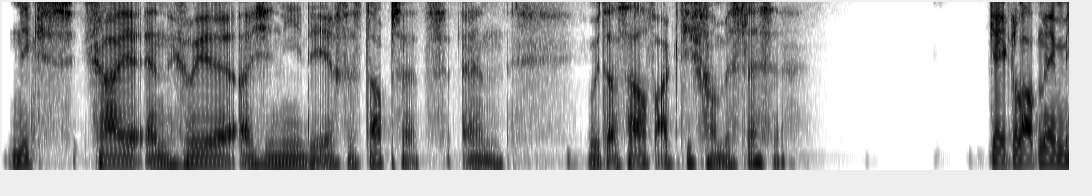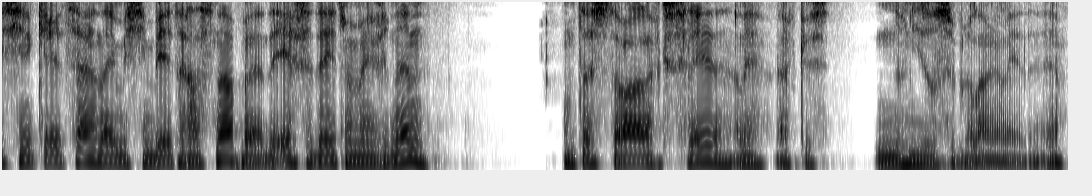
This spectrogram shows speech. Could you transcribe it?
niks ga je en groeien als je niet de eerste stap zet. En je moet dat zelf actief gaan beslissen. Kijk, laat mij misschien een keer iets zeggen dat je misschien beter gaat snappen. De eerste date met mijn vriendin. Ondertussen is het al even geleden. Allee, even. Nog niet zo super lang geleden. Ja.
